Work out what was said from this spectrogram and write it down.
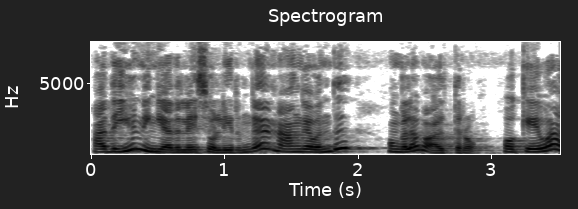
அதையும் நீங்கள் அதிலே சொல்லிடுங்க நாங்கள் வந்து உங்களை வாழ்த்துறோம். ஓகேவா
